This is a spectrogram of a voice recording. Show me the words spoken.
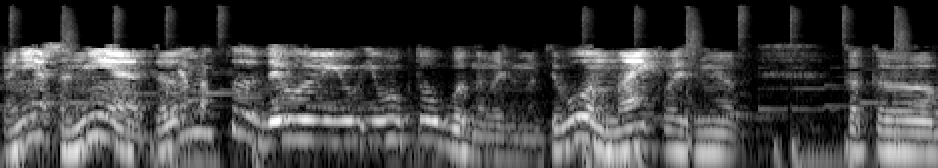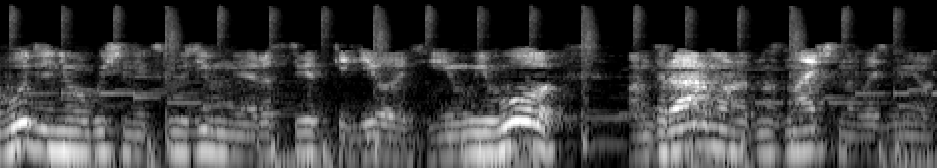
Конечно, нет, да Нет, ну кто, да его, его кто угодно возьмет. Его Nike возьмет, как э, будет для него обычно эксклюзивные расцветки делать. И его Under Armour однозначно возьмет.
